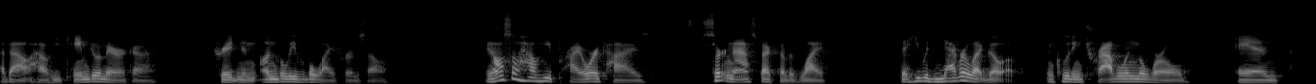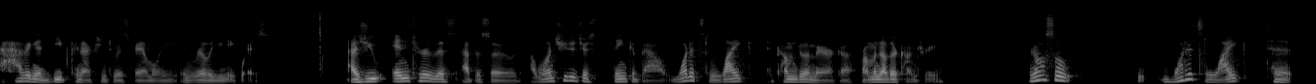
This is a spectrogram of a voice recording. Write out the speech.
about how he came to America, creating an unbelievable life for himself, and also how he prioritized certain aspects of his life that he would never let go of, including traveling the world and having a deep connection to his family in really unique ways. As you enter this episode, I want you to just think about what it's like to come to America from another country, and also what it's like to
